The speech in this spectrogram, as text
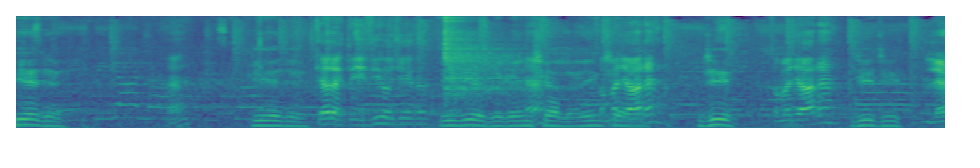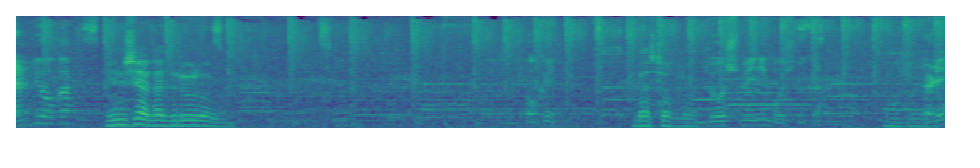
किया जाए। किया जाए। क्या लगता है इजी हो जाएगा? इजी हो जाएगा इंशाल्लाह समझ आ रहा है? जी। समझ आ रहा है? जी जी। लैंड भी होगा? इंशाल्लाह ज़रूर होगा। ओके बेस्ट ऑफ़ लक जोश में नहीं होश में करना। रेडी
